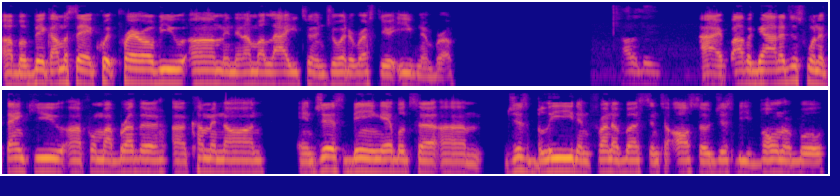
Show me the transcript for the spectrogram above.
Uh, but Vic, I'm gonna say a quick prayer over you, um, and then I'm gonna allow you to enjoy the rest of your evening, bro. Hallelujah. All right, Father God, I just want to thank you uh, for my brother uh, coming on and just being able to um, just bleed in front of us and to also just be vulnerable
